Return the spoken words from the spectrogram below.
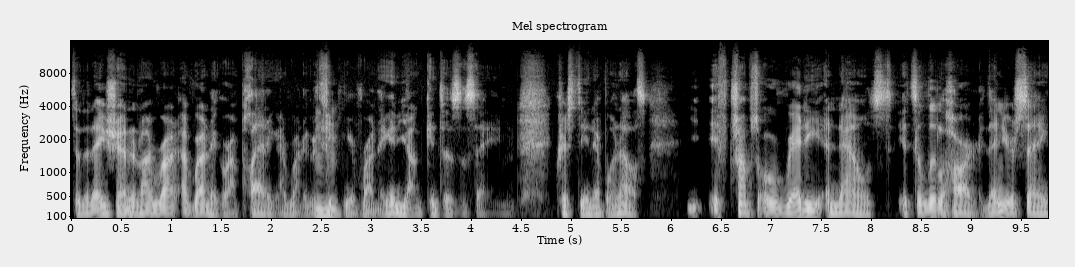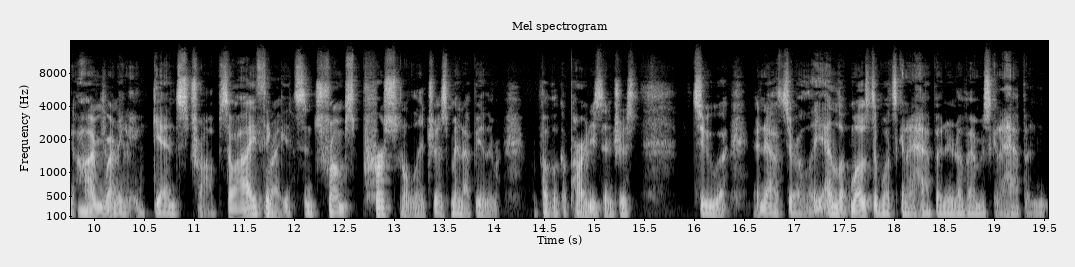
to the nation, and I'm, run, I'm running or I'm planning on running or mm-hmm. thinking of running, and Youngkin does the same, and Christie and everyone else. If Trump's already announced, it's a little harder. Then you're saying I'm running against Trump. So I think right. it's in Trump's personal interest, may not be in the Republican Party's interest, to uh, announce early. And look, most of what's going to happen in November is going to happen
